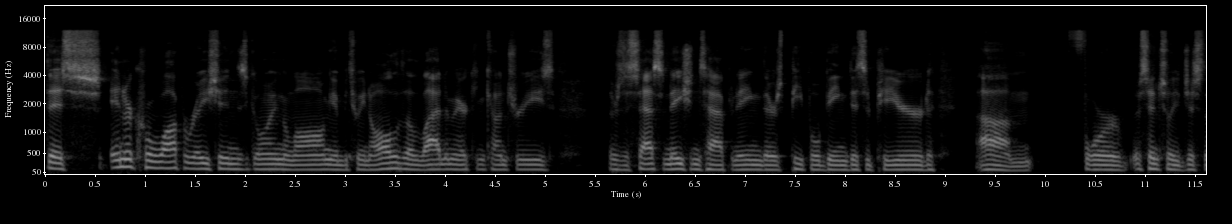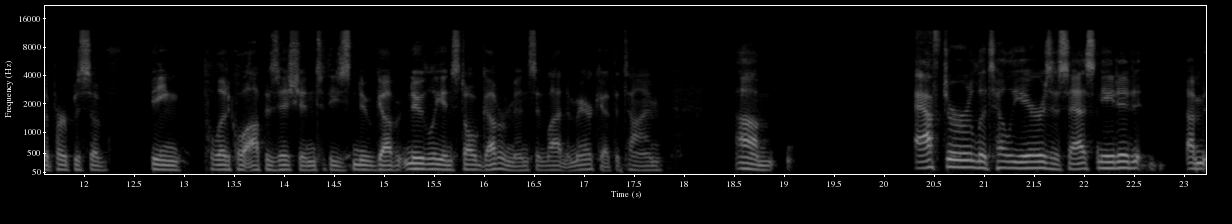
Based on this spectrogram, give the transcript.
this is going along in between all of the Latin American countries. There's assassinations happening. There's people being disappeared. Um, for essentially just the purpose of being political opposition to these new gov- newly installed governments in Latin America at the time. Um, after Letelier is assassinated, I'm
